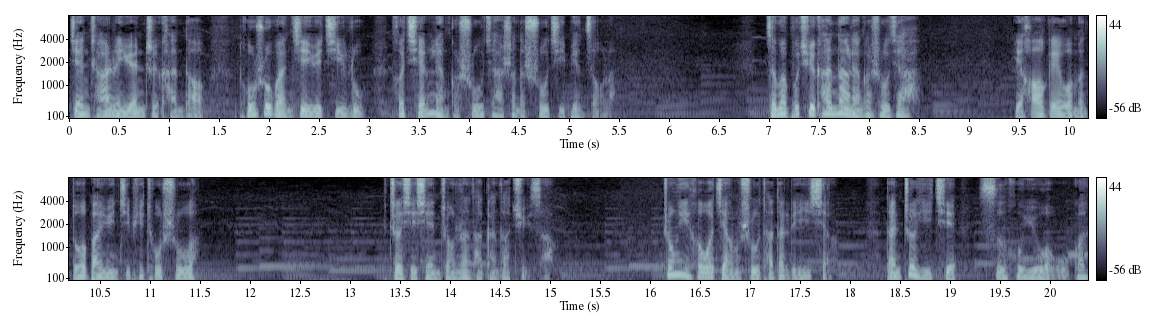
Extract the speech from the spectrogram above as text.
检查人员只看到图书馆借阅记录和前两个书架上的书籍便走了。怎么不去看那两个书架，也好给我们多搬运几批图书啊？这些现状让他感到沮丧。钟意和我讲述他的理想，但这一切似乎与我无关。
